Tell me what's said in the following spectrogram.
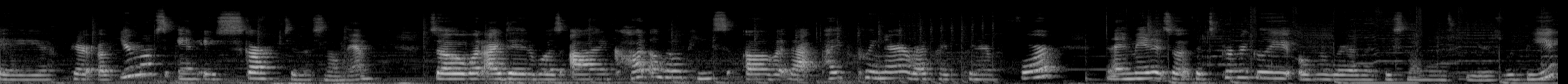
a pair of earmuffs and a scarf to the snowman. So what I did was I cut a little piece of that pipe cleaner, red pipe cleaner before, and I made it so it fits perfectly over where like the snowman's ears would be.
